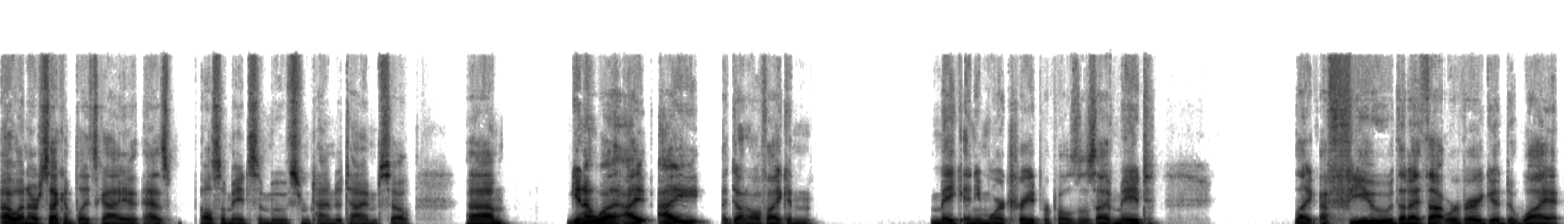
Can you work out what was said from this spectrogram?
oh, and our second place guy has also made some moves from time to time. So, um, you know what? I I don't know if I can make any more trade proposals. I've made like a few that I thought were very good to Wyatt,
